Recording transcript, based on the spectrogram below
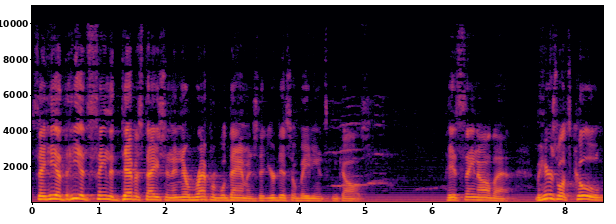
See, he had, he had seen the devastation and irreparable damage that your disobedience can cause. He had seen all that. But here's what's cool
